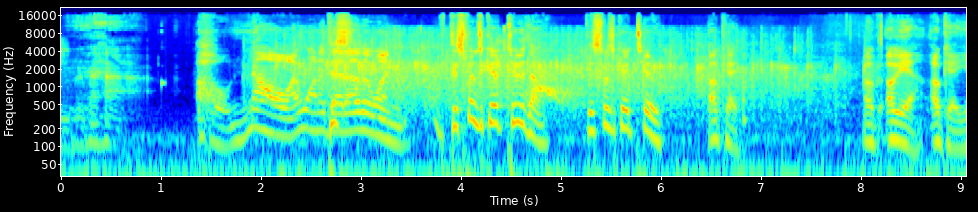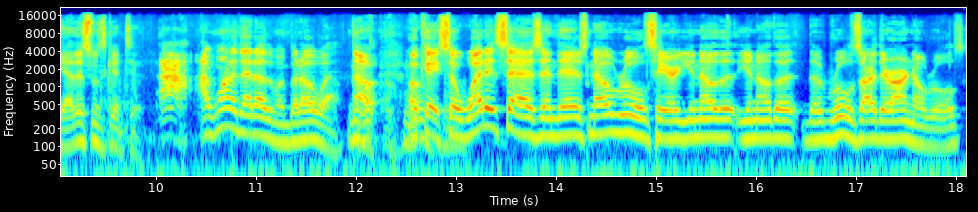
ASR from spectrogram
Oh no, I wanted that other one. this one's good too though this was good too Okay. Oh, oh yeah. Okay. Yeah, this one's good too. Ah, I wanted that other one, but oh well. No. Okay. So what it says, and there's no rules here. You know the you know the the rules are there are no rules,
